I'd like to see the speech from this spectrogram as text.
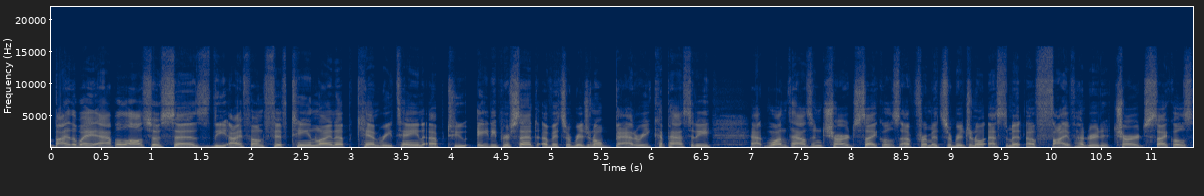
By the way, Apple also says the iPhone 15 lineup can retain up to 80% of its original battery capacity at 1,000 charge cycles, up from its original estimate of 500 charge cycles.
